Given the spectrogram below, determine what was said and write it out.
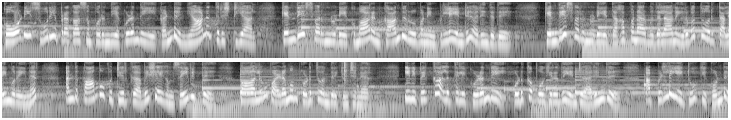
கோடி சூரிய பிரகாசம் பொருந்திய குழந்தையை கண்டு ஞான திருஷ்டியால் கெந்தேஸ்வரனுடைய குமாரன் காந்தரூபனின் பிள்ளை என்று அறிந்தது. கெந்தேஸ்வரனுடைய தகப்பனார் முதலான இருபத்தோரு தலைமுறையினர் அந்த பாம்பு புற்றிற்கு அபிஷேகம் செய்வித்து பாலும் பழமும் கொடுத்து வந்திருக்கின்றனர். இனி பிற்காலத்தில் இக்குழந்தை கொடுக்க போகிறது என்று அறிந்து அப்பிள்ளையை தூக்கி கொண்டு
